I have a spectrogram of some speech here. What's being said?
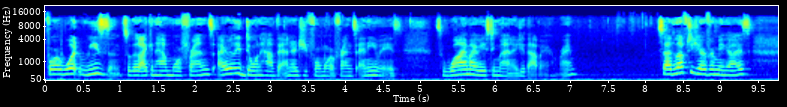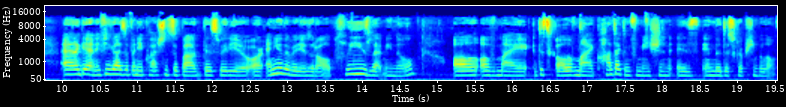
For what reason? So that I can have more friends? I really don't have the energy for more friends, anyways. So why am I wasting my energy that way, right? So I'd love to hear from you guys. And again, if you guys have any questions about this video or any other videos at all, please let me know. All of my all of my contact information is in the description below.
